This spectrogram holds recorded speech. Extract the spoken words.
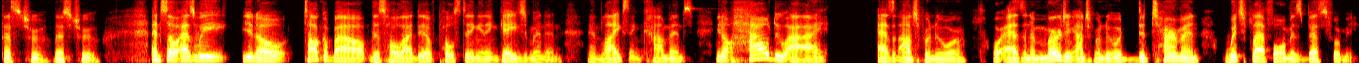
That's true. That's true. And so as we you know, talk about this whole idea of posting and engagement and and likes and comments. You know, how do I as an entrepreneur or as an emerging entrepreneur determine which platform is best for me?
